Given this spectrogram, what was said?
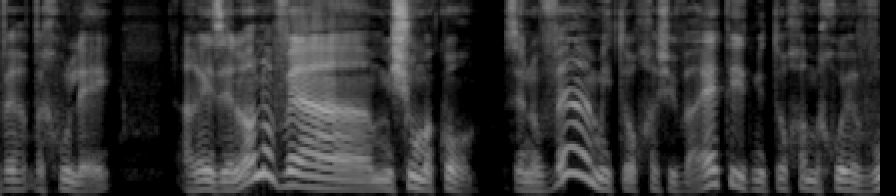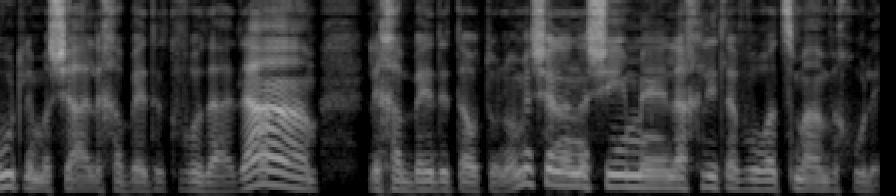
וכולי, הרי זה לא נובע משום מקום, זה נובע מתוך חשיבה אתית, מתוך המחויבות למשל לכבד את כבוד האדם, לכבד את האוטונומיה של אנשים אה, להחליט עבור עצמם וכולי.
